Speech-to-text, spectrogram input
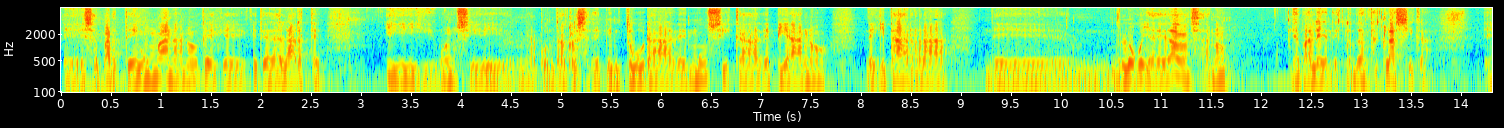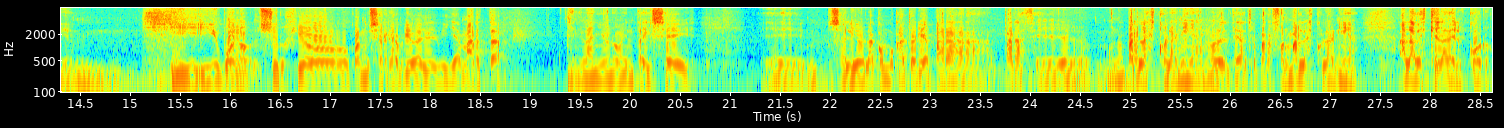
eh, esa parte humana que, te da el arte. Y bueno, sí, me apuntó a clases de pintura, de música, de piano, de guitarra, de, luego ya de danza, ¿no? De ballet, de danza clásica. Em, y, bueno, surgió cuando se reabrió el Villa Marta, en el año 96 eh, salió la convocatoria para, hacer, bueno, para la escolanía ¿no? del teatro, para formar la escolanía, a la vez que la del coro.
